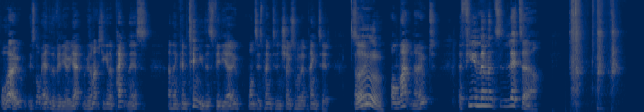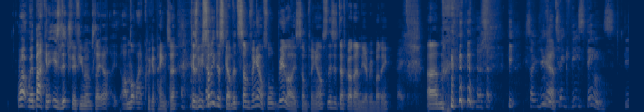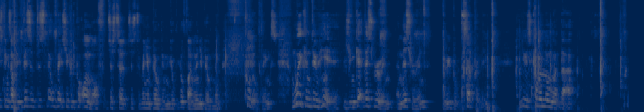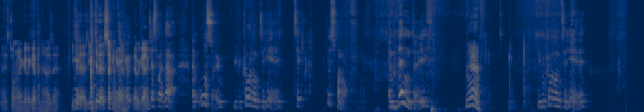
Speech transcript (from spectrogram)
although it's not the end of the video yet, because I'm actually going to paint this and then continue this video once it's painted and show some of it painted. So Oh. on that note, a few moments later. Right, we're back, and it is literally a few moments later. I'm not that quick a painter because we suddenly discovered something else or realised something else. This is Death Guard Andy, everybody. Hey. Um, So you Yeah. can take these things, these things up. These are just little bits you can put on and off, just to just to, when you're building. You'll, you'll find them when you're building them. Cool little things. And what you can do here is you can get this ruin and this ruin that we built separately. And you just come along like that. It's not really going to together now, is it? You Yeah. did it. You did it a second There ago. go. There we go. Just like that. And also, you can come along to here, take this one off, and then Dave, Yeah. you can come along to here.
